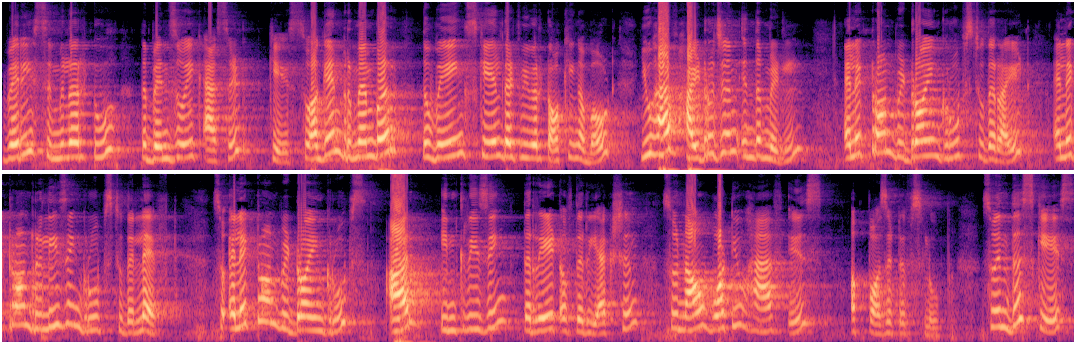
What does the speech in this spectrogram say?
very similar to the benzoic acid case. So, again remember the weighing scale that we were talking about. You have hydrogen in the middle, electron withdrawing groups to the right, electron releasing groups to the left. So, electron withdrawing groups are increasing the rate of the reaction. So, now what you have is a positive slope. So, in this case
